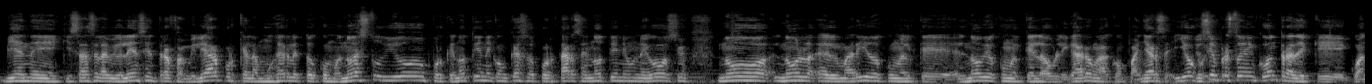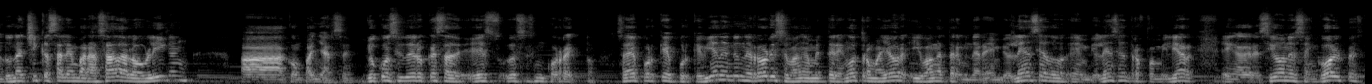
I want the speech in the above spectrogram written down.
viene quizás la violencia intrafamiliar porque la mujer le tocó, como no estudió, porque no tiene con qué soportarse, no tiene un negocio, no, no el marido con el que, el novio con el que la obligaron a acompañarse. Yo, yo siempre estoy en contra de que cuando una chica sale embarazada la obligan a acompañarse. Yo considero que eso, es incorrecto. ¿Sabe por qué? Porque vienen de un error y se van a meter en otro mayor y van a terminar en violencia, en violencia intrafamiliar, en agresiones, en golpes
